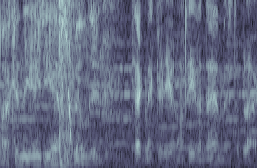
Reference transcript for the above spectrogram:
back in the ADS building. Technically, you're not even there, Mr. Black.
